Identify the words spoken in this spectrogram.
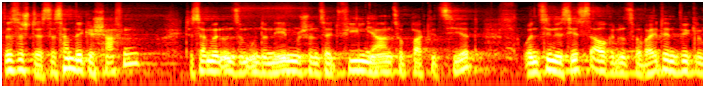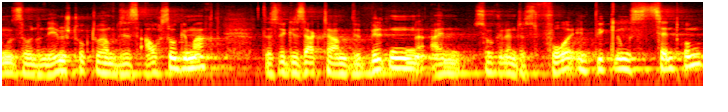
Das ist das. Das haben wir geschaffen das haben wir in unserem Unternehmen schon seit vielen Jahren so praktiziert und sind es jetzt auch in unserer Weiterentwicklung unserer Unternehmensstruktur, haben wir das auch so gemacht, dass wir gesagt haben, wir bilden ein sogenanntes Vorentwicklungszentrum,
